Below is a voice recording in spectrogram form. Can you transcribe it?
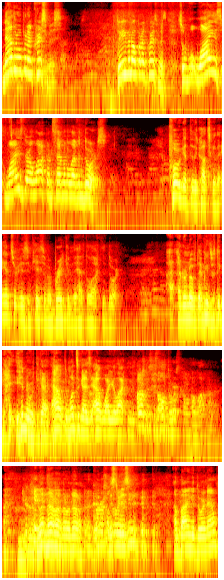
Now they're open on Christmas. They're even open on Christmas. So why is why is there a lock on 7 Eleven doors? Before we get to the Kutzka, the answer is in case of a break in, they have to lock the door. I, I don't know if that means with the guy in or with the guy out. And once the guy's out, why you're locking the door? because all doors come with a lock on it. No, no, no, no, no, no. Mr. Izzy, I'm buying a door now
